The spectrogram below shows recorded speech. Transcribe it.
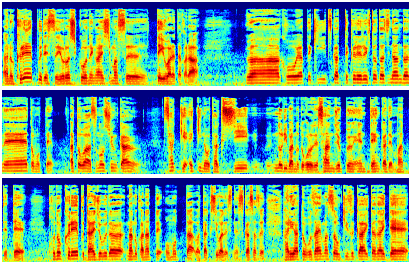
あの、クレープです。よろしくお願いします。って言われたから、うわー、こうやって気使ってくれる人たちなんだねと思って。あとは、その瞬間、さっき駅のタクシー乗り場のところで30分炎天下で待ってて、このクレープ大丈夫だ、なのかなって思った私はですね、すかさず、ありがとうございます、お気遣いいただいて、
